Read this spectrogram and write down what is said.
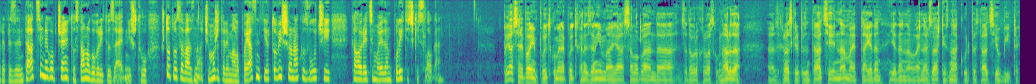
reprezentacije, nego općenito stalno govorite o zajedništvu. Što to za vas znači? Možete li malo pojasniti jer to više onako zvuči kao recimo jedan politički slogan? Pa ja se ne bavim politikom, mene politika ne zanima, ja samo gledam da za dobro hrvatskog naroda, za hrvatske reprezentacije nama je taj jedan, jedan ovaj, naš zaštitni znak u reprezentaciji obitelj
